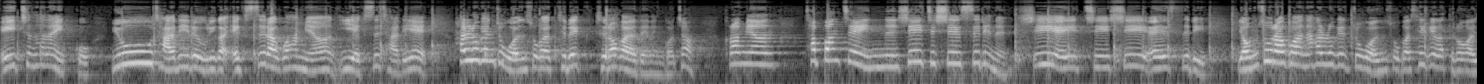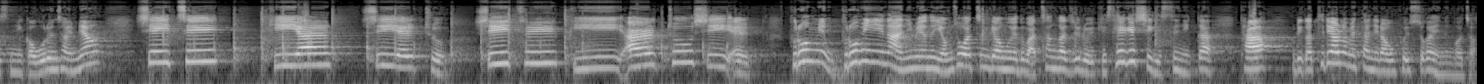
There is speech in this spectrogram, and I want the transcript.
H는 하나 있고 요 자리를 우리가 X라고 하면 이 X 자리에 할로겐족 원소가 들, 들어가야 되는 거죠. 그러면 첫 번째에 있는 CHCl3는 CHCl3 염소라고 하는 할로겐족 원소가 세 개가 들어가 있으니까 옳은 설명 CHBrCl2 CHBr2Cl 브로민, 브로민이나 아니면 염소 같은 경우에도 마찬가지로 이렇게 세 개씩 있으니까 다 우리가 트리알로메탄이라고 볼 수가 있는 거죠.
